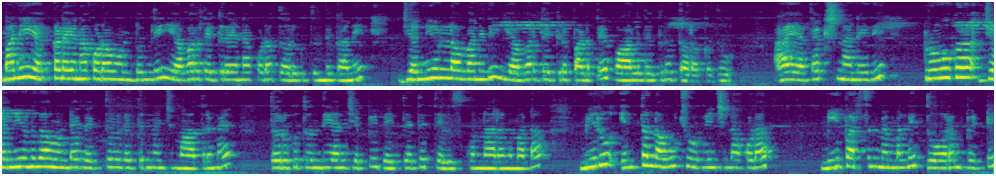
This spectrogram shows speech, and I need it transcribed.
మనీ ఎక్కడైనా కూడా ఉంటుంది ఎవరి దగ్గర అయినా కూడా దొరుకుతుంది. కానీ జెన్యున్ లవ్ అనేది ఎవరి దగ్గర పడితే వాళ్ళ దగ్గర దొరకదు. ఆ ఎఫెక్షన్ అనేది ట్రూగా జెన్యున్గా ఉండే వ్యక్తుల దగ్గర నుంచి మాత్రమే దొరుకుతుంది అని చెప్పి వ్యక్తి అయితే తెలుసుకున్నారనమాట మీరు ఇంత లవ్ చూపించినా కూడా మీ పర్సన్ మిమ్మల్ని దూరం పెట్టి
